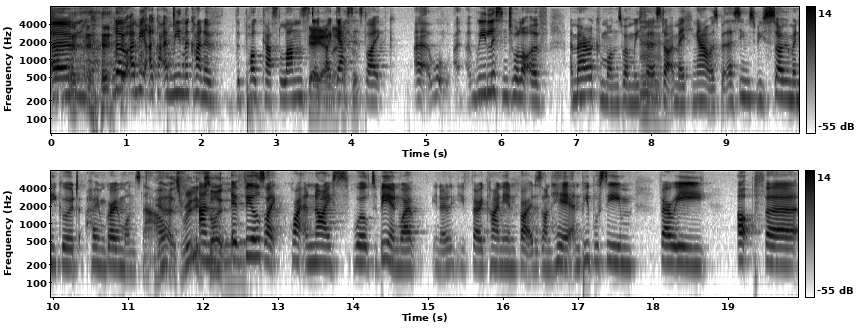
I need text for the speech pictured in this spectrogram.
Um, no, I mean, I, I mean the kind of the podcast landscape. Yeah, yeah, I no, guess definitely. it's like uh, we listened to a lot of American ones when we Mm. first started making ours, but there seems to be so many good homegrown ones now. Yeah, it's really and exciting. It feels like quite a nice world to be in, where you know you've very kindly invited us on here, and people seem very up for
